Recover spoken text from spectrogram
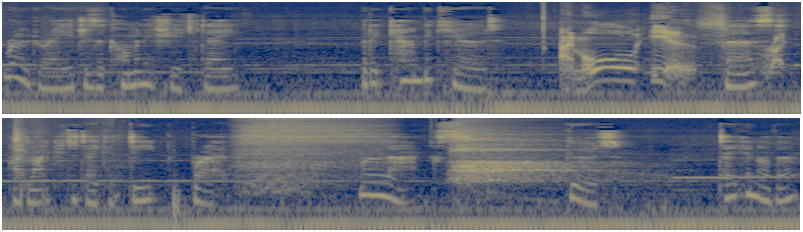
Road rage is a common issue today, but it can be cured. I'm all ears. First, Right. I'd like you to take a deep breath. Relax. Good. Take another,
